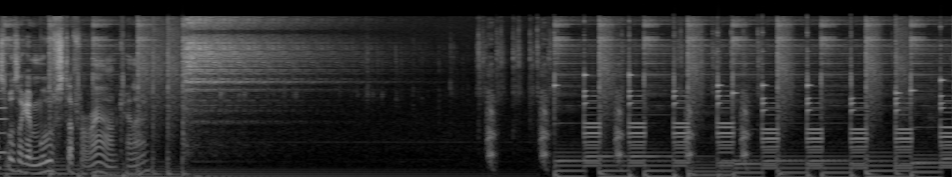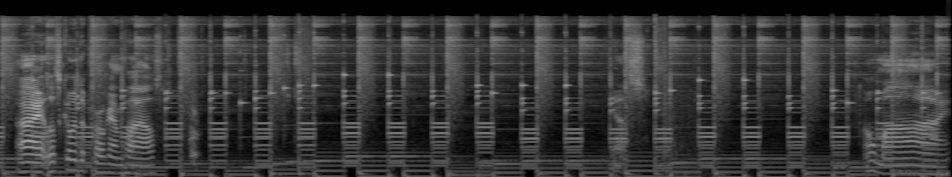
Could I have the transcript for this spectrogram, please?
Now suppose I can move stuff around, can I? Alright, let's go into program files. Yes. Oh my.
